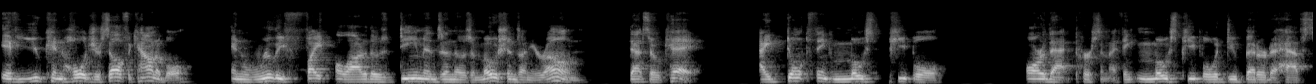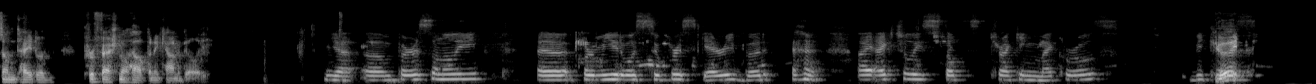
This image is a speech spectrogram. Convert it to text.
If you can hold yourself accountable and really fight a lot of those demons and those emotions on your own that's okay. I don't think most people are that person. I think most people would do better to have some type of professional help and accountability. Yeah, um, personally, uh, for me it was super scary, but I actually stopped tracking macros because Good.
